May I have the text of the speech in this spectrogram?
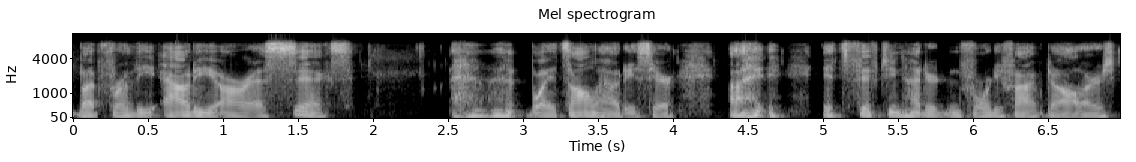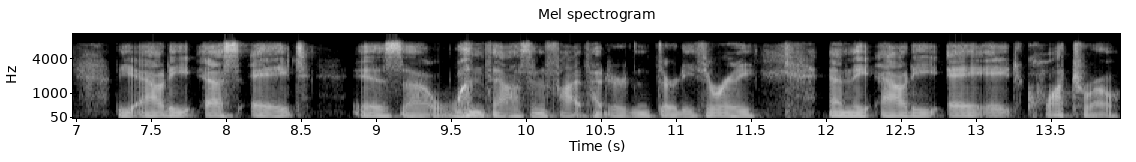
But for the Audi RS6, boy, it's all Audis here. Uh, it's $1,545. The Audi S8 is uh, 1,533, and the Audi A8 Quattro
